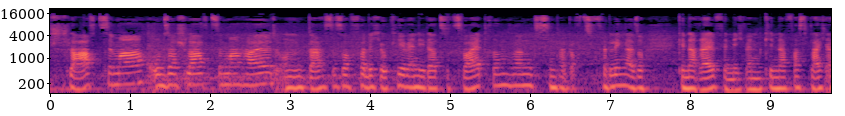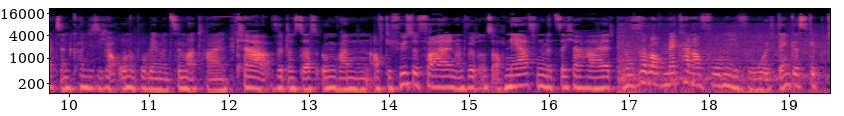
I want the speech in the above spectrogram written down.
Schlafzimmer, unser Schlafzimmer halt. Und da ist es auch völlig okay, wenn die da zu zweit drin sind. Das sind halt auch Zwillinge. Also generell finde ich, wenn Kinder fast gleich alt sind, können die sich auch ohne Probleme ein Zimmer teilen. Klar wird uns das irgendwann auf die Füße fallen und wird uns auch nerven mit Sicherheit. Das ist aber auch Meckern auf hohem Niveau. Ich denke, es gibt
